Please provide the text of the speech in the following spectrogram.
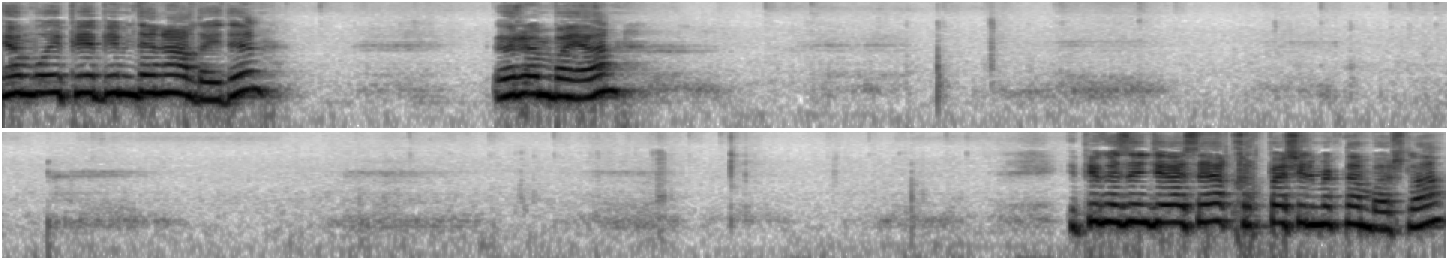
Ben bu ipi BİM'den aldıydım. Ören bayan. İpiniz ince ise 45 ilmekten başla.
